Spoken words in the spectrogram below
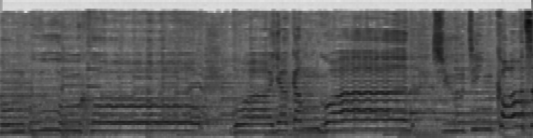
风雨雨，我也甘愿受尽苦楚，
